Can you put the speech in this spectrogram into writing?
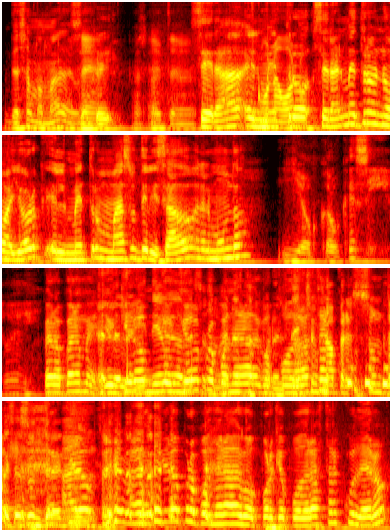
De esa mamada, Sí. güey. Ok. Ajá, te- ¿Será el metro. ¿Será el metro de Nueva York el metro más utilizado en el mundo? Yo creo que sí, güey. Pero espérame, yo quiero, yo proponer algo. Podrá estar- No, pero eso es un tren. Ese es un tren. Quiero, yo quiero proponer algo, porque podrá estar culero,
